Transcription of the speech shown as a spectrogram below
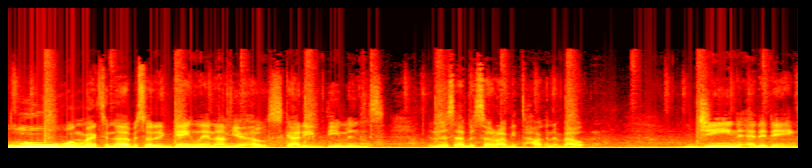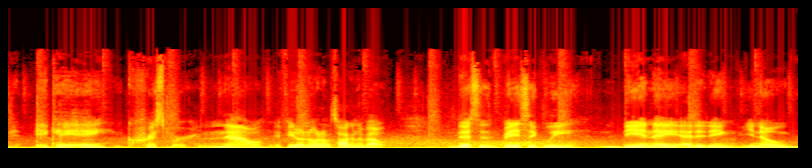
Ooh, welcome back to another episode of Gangland. I'm your host, Scotty Demons. In this episode, I'll be talking about gene editing, aka CRISPR. Now, if you don't know what I'm talking about, this is basically DNA editing, you know,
